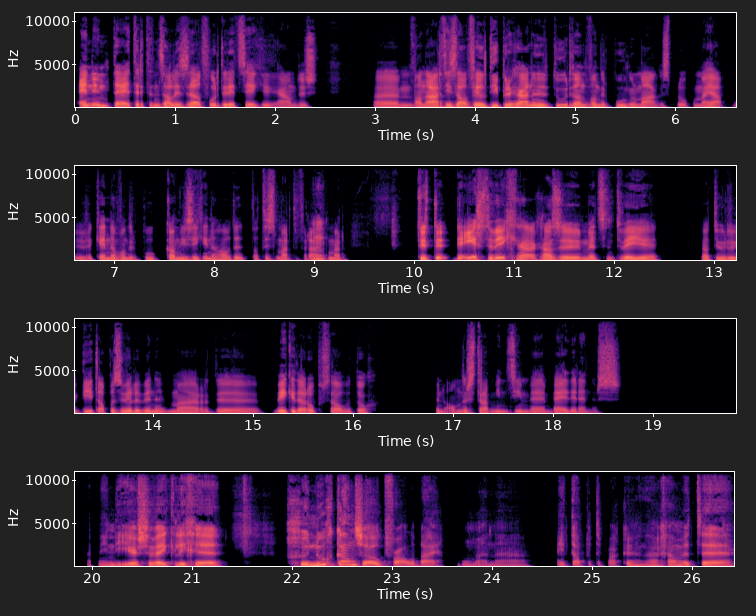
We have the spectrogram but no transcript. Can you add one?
En in tijdritten zal hij zelf voor de ritzege gaan. Dus Um, van Aert is al veel dieper gaan in de Tour dan Van der Poel normaal gesproken. Maar ja, we kennen Van der Poel, kan hij zich inhouden? Dat is maar de vraag. Hm. Maar de, de, de, eerste week gaan ze met z'n tweeën natuurlijk die etappes willen winnen. Maar de weken daarop zouden we toch een ander stramien zien bij beide renners. In die eerste week liggen genoeg kansen ook voor allebei om een uh, etappe te pakken. daar gaan we het uh,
